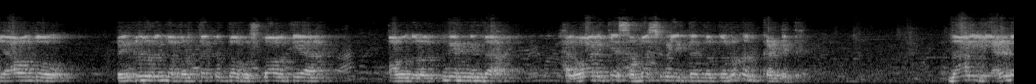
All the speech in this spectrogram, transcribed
ಯಾವೊಂದು ಬೆಂಗಳೂರಿಂದ ಬರ್ತಕ್ಕಂಥ ಪುಷ್ಪಾವತಿಯ ಆ ಒಂದು ರತ್ನೀರಿನಿಂದ ಹಲವಾರು ರೀತಿಯ ಸಮಸ್ಯೆಗಳಿದ್ದಂಥದ್ದನ್ನು ನಾನು ಕಂಡಿದ್ದೆ. ನಾನು ಎರಡು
